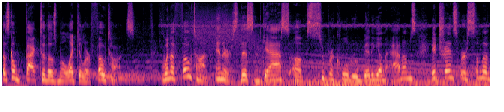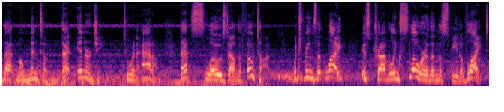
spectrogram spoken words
let's go back to those molecular photons. When a photon enters this gas of supercooled rubidium atoms, it transfers some of that momentum, that energy, to an atom. That slows down the photon, which means that light is traveling slower than the speed of light.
